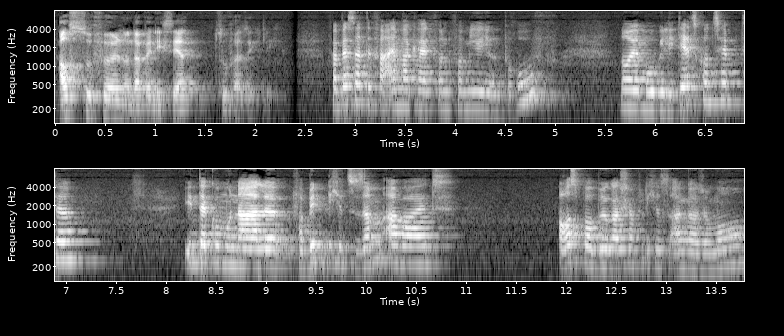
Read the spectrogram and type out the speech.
auszufüllen und da bin ich sehr zuversichtlich. Verbesserte Vereinbarkeit von Familie und Beruf, neue Mobilitätskonzepte, interkommunale verbindliche Zusammenarbeit, Ausbau bürgerschaftliches Engagement.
